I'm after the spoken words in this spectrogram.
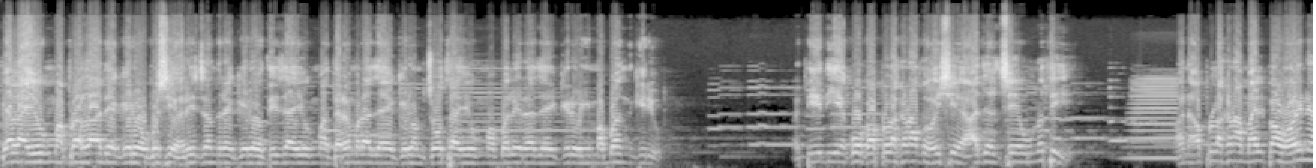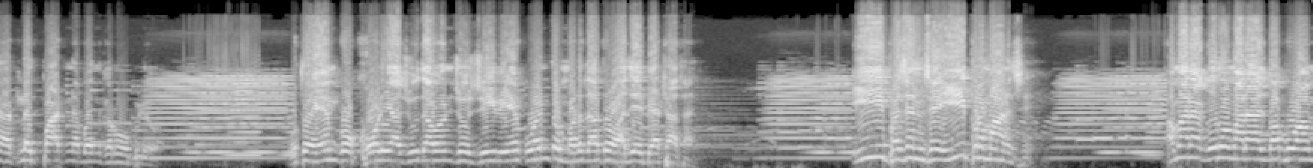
પેલા યુગમાં પ્રહલાદે કર્યો, પછી હરિચંદ્રે કર્યો, ત્રીજા યુગમાં ધર્મરાજાએ કર્યો ચોથા યુગમાં બલિરાજાએ કર્યો, એમાં બંધ કર્યું. તે દીએ કોક અપલખણા તો હશે, આજે છે એવું નથી. અને અપલખણા માલપા હોય ને, એટલે જ પાઠને બંધ કરવો પડ્યો. હું તો એમ કહું, ખોળિયા જુદા હોય જો જીવ એક હોય ને તો મળદા તો આજે બેઠા થાય. ઈ ભજન છે, ઈ પ્રમાણ છે. અમારા ગુરુ મહારાજ બાપુ આમ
